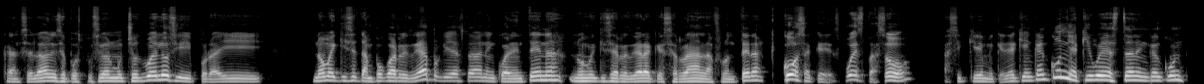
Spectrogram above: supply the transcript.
cancelaron y se pospusieron muchos vuelos y por ahí no me quise tampoco arriesgar porque ya estaban en cuarentena. No me quise arriesgar a que cerraran la frontera, cosa que después pasó. Así que me quedé aquí en Cancún y aquí voy a estar en Cancún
